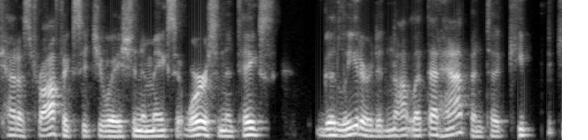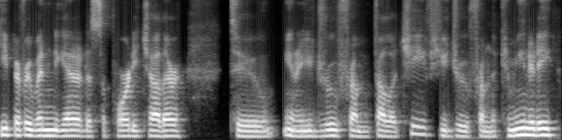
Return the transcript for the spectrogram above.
catastrophic situation and makes it worse and it takes good leader to not let that happen to keep keep everybody together to support each other to you know you drew from fellow chiefs you drew from the community.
